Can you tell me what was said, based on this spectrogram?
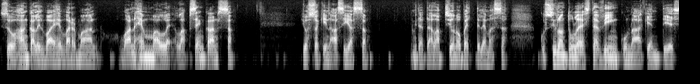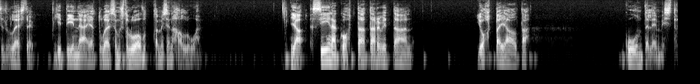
se on hankalin vaihe varmaan vanhemmalle lapsen kanssa jossakin asiassa, mitä tämä lapsi on opettelemassa, kun silloin tulee sitä vinkunaa kenties ja tulee sitä kitinää ja tulee semmoista luovuttamisen halua. Ja siinä kohtaa tarvitaan johtajalta kuuntelemista.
